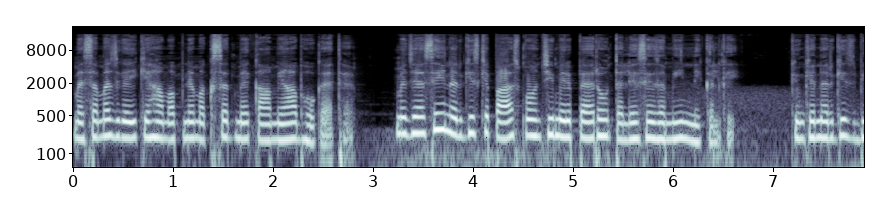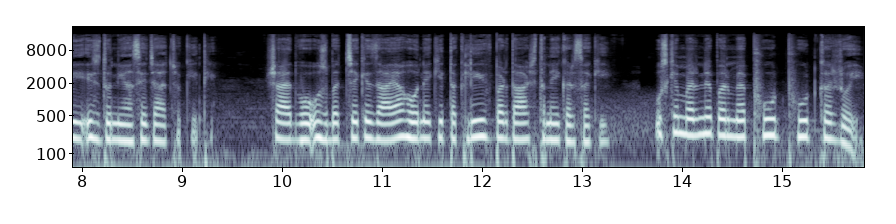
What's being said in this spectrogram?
मैं समझ गई कि हम अपने मकसद में कामयाब हो गए थे। मैं जैसे ही नरगिस के पास पहुँची, मेरे पैरों तले से ज़मीन निकल गई, क्योंकि नरगिस भी इस दुनिया से जा चुकी थी। शायद वो उस बच्चे के ज़ाया होने की तकलीफ़ बर्दाश्त नहीं कर सकी। उसके मरने पर मैं फूट फूट कर रोई।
